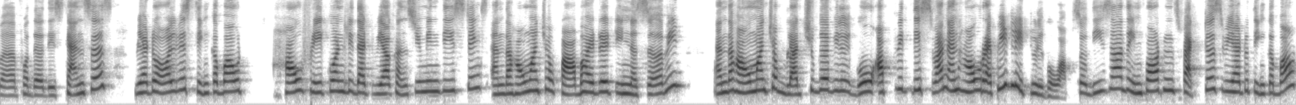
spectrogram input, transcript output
uh, for the these cancers, we have to always think about how frequently that we are consuming these things and the, how much of carbohydrate in a serving and the, how much of blood sugar will go up with this one and how rapidly it will go up. So these are the important factors we have to think about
